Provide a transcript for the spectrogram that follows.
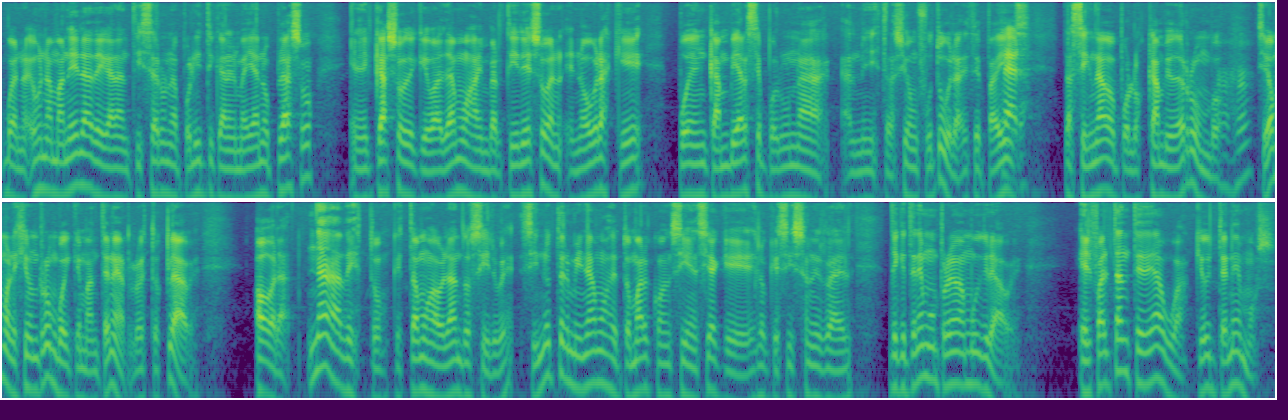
bueno, es una manera de garantizar una política en el mediano plazo en el caso de que vayamos a invertir eso en, obras que pueden cambiarse por una administración futura. Este país está asignado por los cambios de rumbo. Si vamos a elegir un rumbo hay que mantenerlo, esto es clave. Ahora, nada de esto que estamos hablando sirve si no terminamos de tomar conciencia, que es lo que se hizo en Israel, de que tenemos un problema muy grave. El faltante de agua que hoy tenemos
